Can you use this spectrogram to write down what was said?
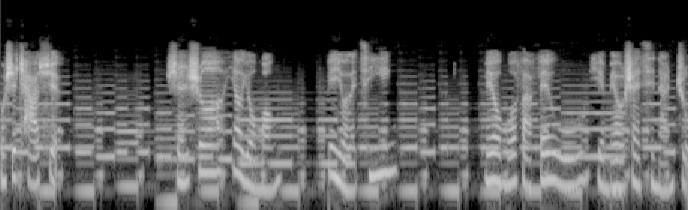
我是茶雪。神说要有萌，便有了青音。没有魔法飞舞，也没有帅气男主，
